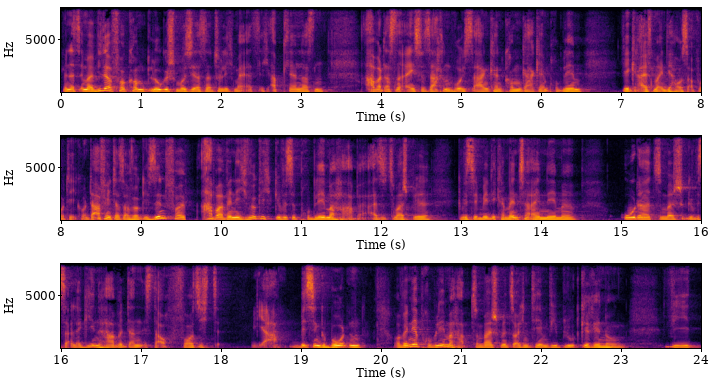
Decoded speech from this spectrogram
Wenn das immer wieder vorkommt, logisch muss ich das natürlich mal ärztlich abklären lassen, aber das sind eigentlich so Sachen, wo ich sagen kann, komm, gar kein Problem, wir greifen mal in die Hausapotheke. Und da finde ich das auch wirklich sinnvoll. Aber wenn ich wirklich gewisse Probleme habe, also zum Beispiel gewisse Medikamente einnehme oder zum Beispiel gewisse Allergien habe, dann ist da auch Vorsicht ja, ein bisschen geboten. Und wenn ihr Probleme habt, zum Beispiel mit solchen Themen wie Blutgerinnung, wie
